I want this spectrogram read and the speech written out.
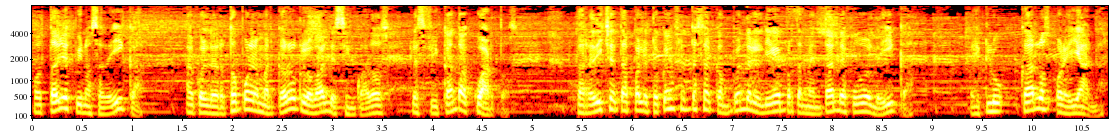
Otavio Espinosa de Ica, al cual derrotó por el marcador global de 5 a 2, clasificando a cuartos. Tras dicha etapa le tocó enfrentarse al campeón de la Liga Departamental de Fútbol de Ica, el club Carlos Orellana,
